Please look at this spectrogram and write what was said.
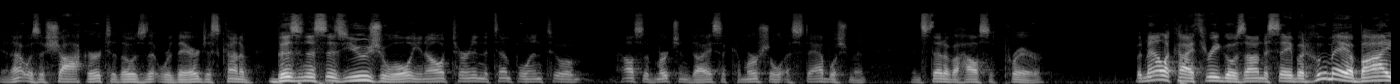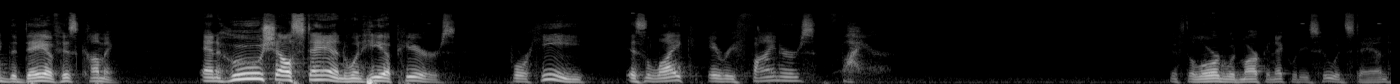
And that was a shocker to those that were there. Just kind of business as usual, you know, turning the temple into a house of merchandise, a commercial establishment, instead of a house of prayer. But Malachi 3 goes on to say, But who may abide the day of his coming? And who shall stand when he appears? For he is like a refiner's fire. If the Lord would mark iniquities, who would stand?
